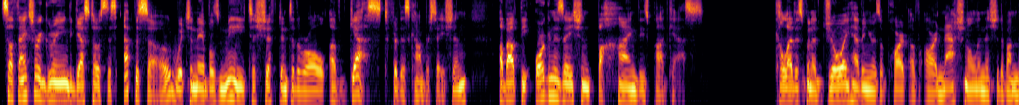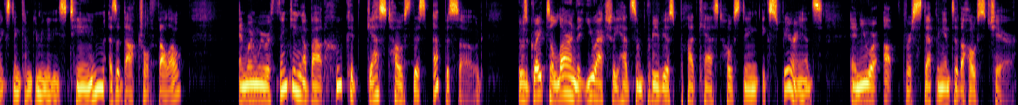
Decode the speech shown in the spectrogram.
So, thanks for agreeing to guest host this episode, which enables me to shift into the role of guest for this conversation about the organization behind these podcasts. Colette, it's been a joy having you as a part of our National Initiative on Mixed Income Communities team as a doctoral fellow. And when we were thinking about who could guest host this episode, it was great to learn that you actually had some previous podcast hosting experience and you are up for stepping into the host chair.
